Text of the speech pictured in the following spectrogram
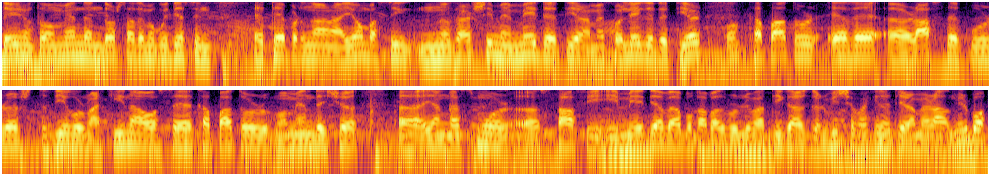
deri në këtë moment ndoshta edhe me kujdesin e tepërt nga ana jonë, pasi në krahasim me mediat e tjera, me kolegët e tjerë, po. ka patur edhe raste kur është djegur makina ose ka patur momente që janë ngacmuar stafi i mediave apo ka patur problematika gërvishje makinash e të tjera me radhë. Mirëpo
